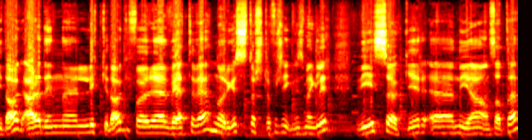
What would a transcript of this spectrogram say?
i dag er det din eh, lykkedag for VTV, eh, Norges største forsikringsmegler. Vi søker nye ansatte,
